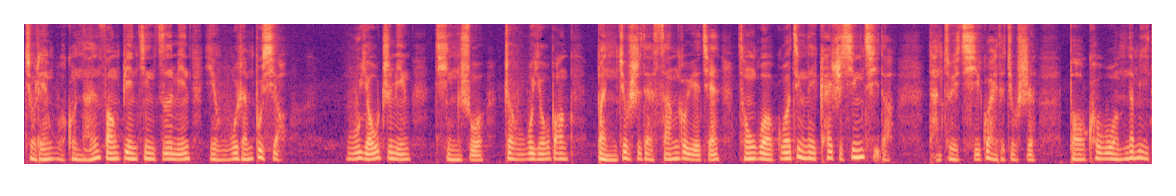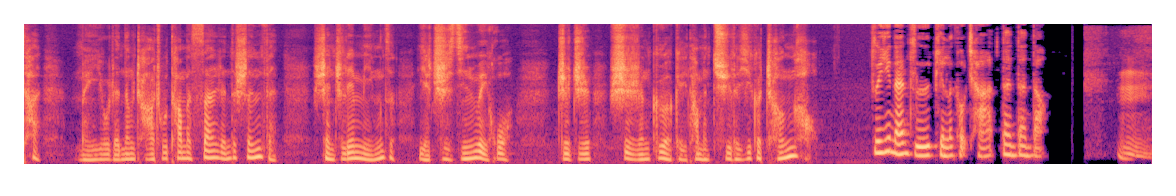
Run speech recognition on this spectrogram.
就连我国南方边境子民也无人不晓。无由之名，听说这无由帮本就是在三个月前从我国境内开始兴起的，但最奇怪的就是，包括我们的密探。没有人能查出他们三人的身份，甚至连名字也至今未获，只知世人各给他们取了一个称号。紫衣男子品了口茶，淡淡道：“嗯，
